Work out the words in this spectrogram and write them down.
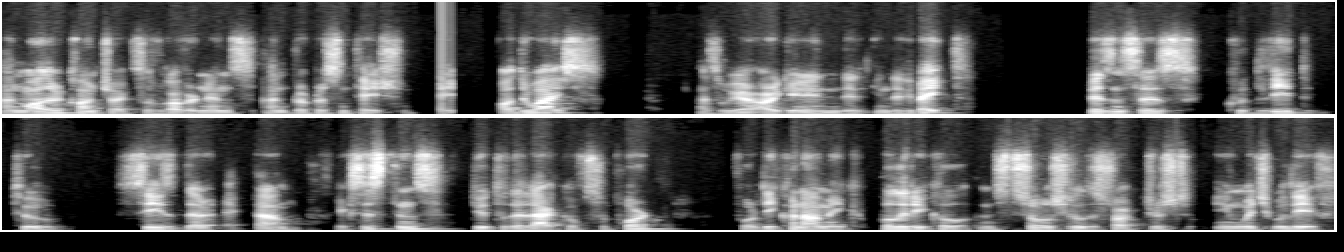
and modern contracts of governance and representation. Otherwise, as we are arguing in the, in the debate, businesses could lead to cease their um, existence due to the lack of support for the economic, political, and social structures in which we live,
